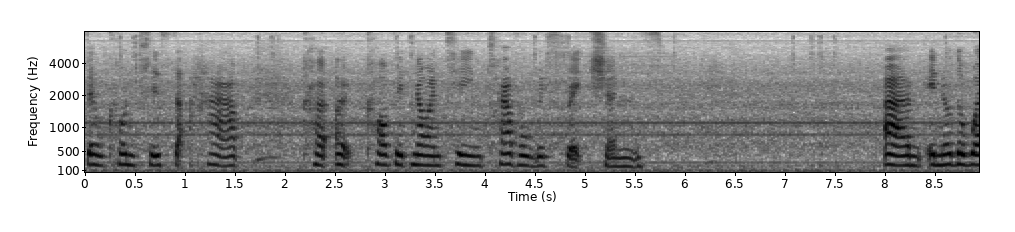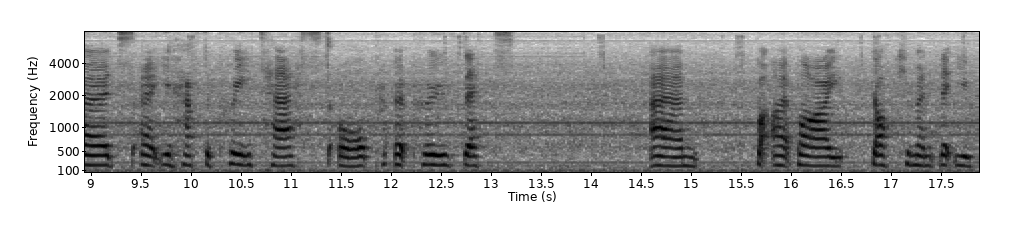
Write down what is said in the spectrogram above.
still countries that have uh, COVID-19 travel restrictions um, in other words, uh, you have to pre-test or pr uh, prove that um, by, uh, by document that you've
